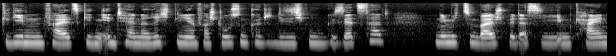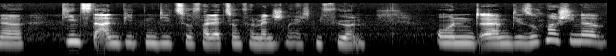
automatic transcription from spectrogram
gegebenenfalls gegen interne Richtlinien verstoßen könnte, die sich Google gesetzt hat, nämlich zum Beispiel, dass sie ihm keine Dienste anbieten, die zur Verletzung von Menschenrechten führen. Und ähm, die Suchmaschine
